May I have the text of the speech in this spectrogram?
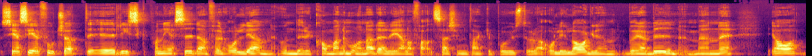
Så jag ser fortsatt eh, risk på nedsidan för oljan under kommande månader i alla fall, särskilt med tanke på hur stora oljelagren börjar bli nu. Men eh, ja,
